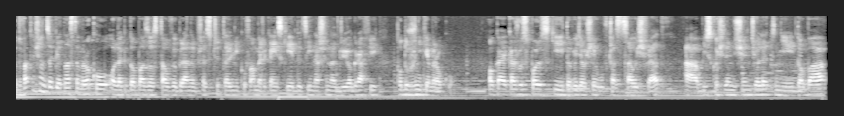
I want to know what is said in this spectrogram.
W 2015 roku Oleg Doba został wybrany przez czytelników amerykańskiej edycji National Geographic podróżnikiem roku. O kajakarzu z Polski dowiedział się wówczas cały świat, a blisko 70-letni Doba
